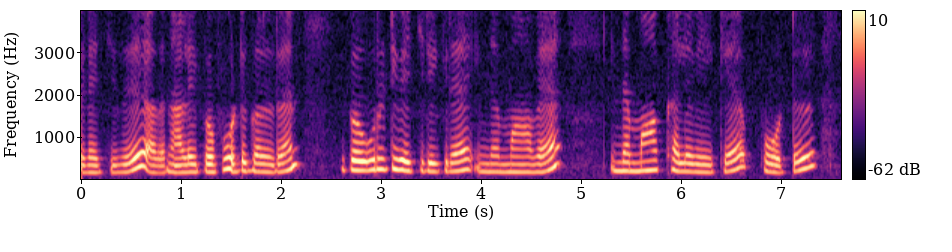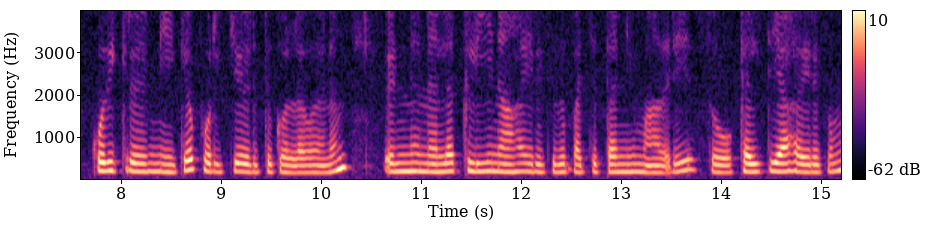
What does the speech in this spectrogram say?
கிடைச்சிது. அதனால் இப்போ போட்டுக்கொள்கிறேன் இப்போ உருட்டி வச்சிருக்கிற இந்த மாவை இந்த மா கலவைக்க போட்டு கொதிக்கிற எண்ணெய்க்கு பொறிக்க எடுத்துக்கொள்ள வேணும். எண்ணெய் நல்லா க்ளீனாக இருக்குது. பச்சை தண்ணி மாதிரி. ஸோ ஹெல்த்தியாக இருக்கும்.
